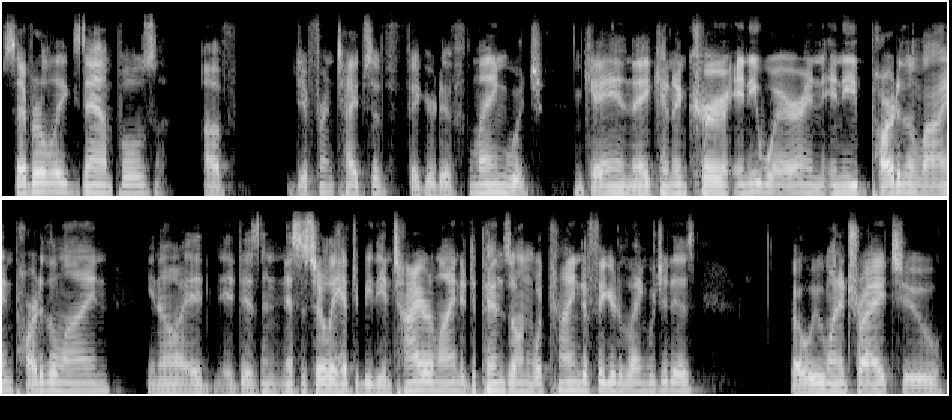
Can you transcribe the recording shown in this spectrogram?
several examples of different types of figurative language. Okay, and they can occur anywhere in any part of the line, part of the line. You know, it, it doesn't necessarily have to be the entire line. It depends on what kind of figurative language it is. But we want to try to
